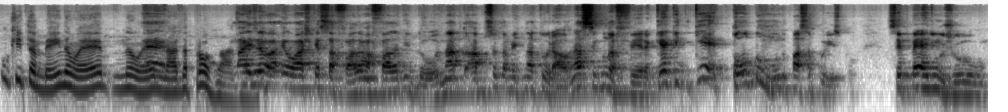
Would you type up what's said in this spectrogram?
o que também não é, não é, é nada provável. Mas eu, eu acho que essa fala é uma fala de dor, nat absolutamente natural. Na segunda-feira, que é que, que é, todo mundo passa por isso. Pô. Você perde um jogo,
